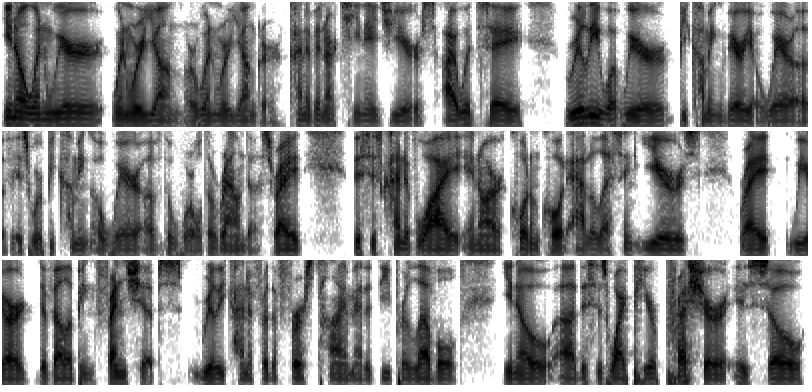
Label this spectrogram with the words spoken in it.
You know, when we're when we're young or when we're younger, kind of in our teenage years, I would say really what we're becoming very aware of is we're becoming aware of the world around us, right? This is kind of why in our quote unquote adolescent years, right? We are developing friendships really kind of for the first time at a deeper level. You know, uh, this is why peer pressure is so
